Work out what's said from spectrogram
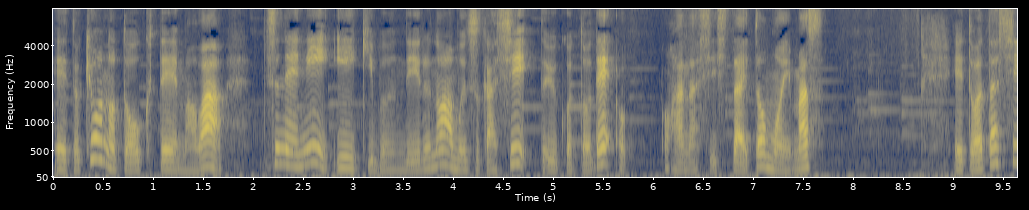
えっ、と今日のトークテーマは常にいい気分でいるのは難しいということでおお話ししたいと思います。えっと、私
